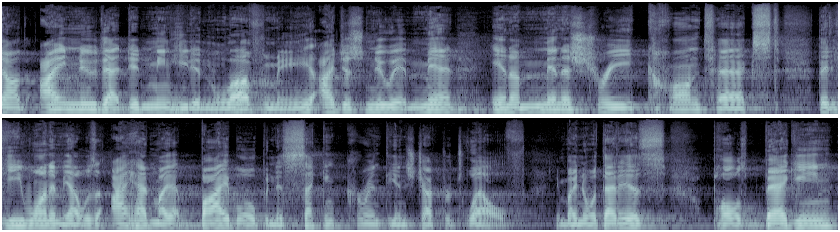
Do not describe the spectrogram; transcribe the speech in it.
Now, I knew that didn't mean he didn't love me. I just knew it meant in a ministry context that he wanted me. I was I had my Bible open to Second Corinthians chapter 12. Anybody know what that is? Paul's begging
